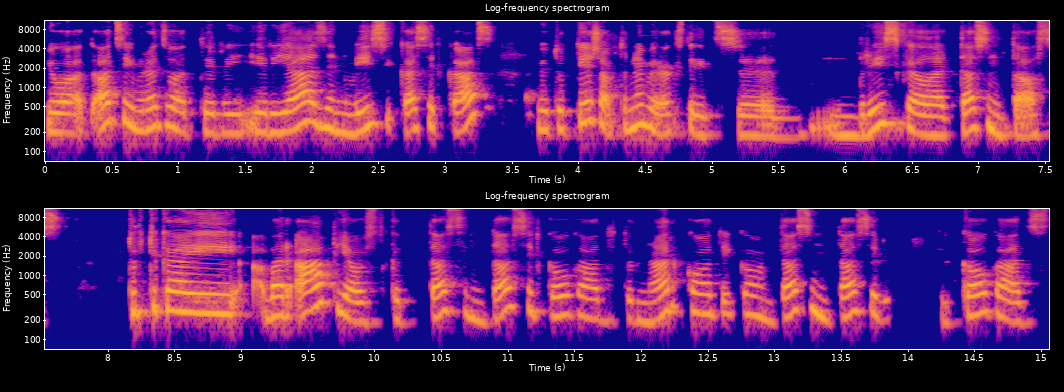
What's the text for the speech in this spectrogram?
Jo acīm redzot, ir, ir jāzina visi, kas ir kas, jo tur tiešām tur nebija rakstīts Briskelē tas un tas. Tur tikai var apjaust, ka tas un tas ir kaut kāda narkotika, un tas un tas ir, ir kaut kāds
